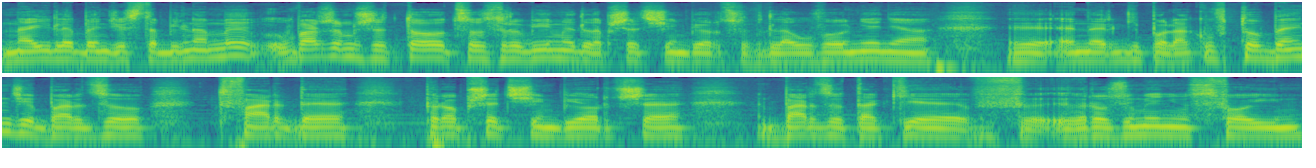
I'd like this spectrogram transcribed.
na ile będzie stabilna. My uważam, że to, co zrobimy dla przedsiębiorców, dla uwolnienia y, energii Polaków, to będzie bardzo twarde, proprzedsiębiorcze, bardzo takie w rozumieniu swoim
